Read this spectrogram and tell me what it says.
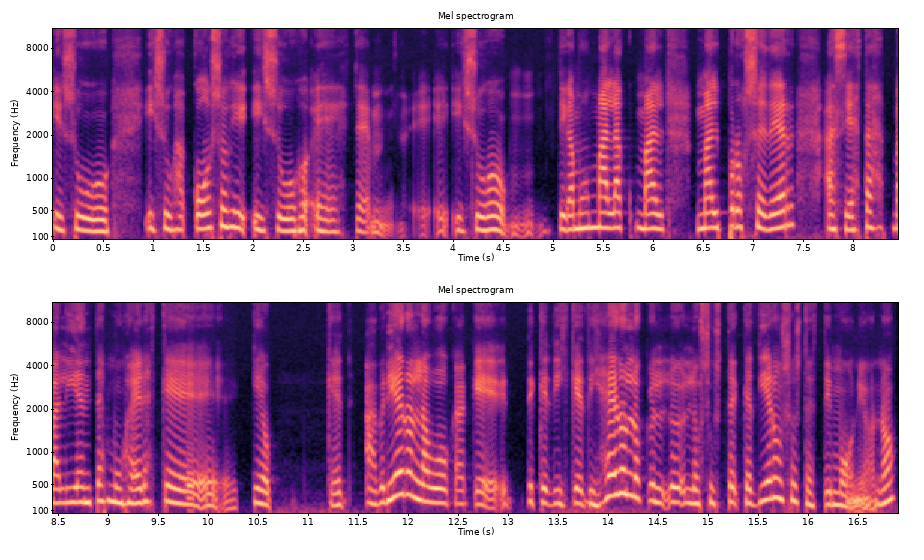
y, su, y sus acosos y, y sus, este, y su, digamos, mal, mal, mal proceder hacia estas valientes mujeres que, que que abrieron la boca, que, que, dijeron lo, lo, que dieron sus testimonios, ¿no?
